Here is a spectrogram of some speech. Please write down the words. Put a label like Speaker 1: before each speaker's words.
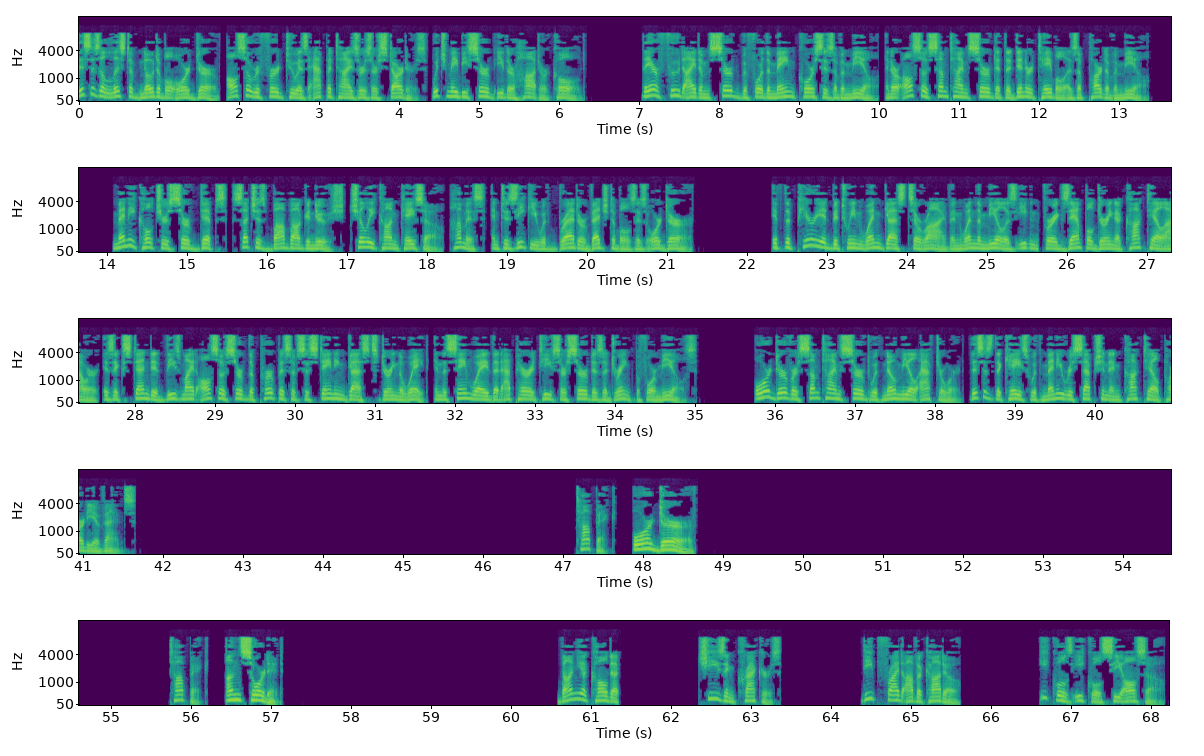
Speaker 1: This is a list of notable hors d'oeuvre, also referred to as appetizers or starters, which may be served either hot or cold. They are food items served before the main courses of a meal, and are also sometimes served at the dinner table as a part of a meal. Many cultures serve dips, such as baba ganoush, chili con queso, hummus, and tzatziki with bread or vegetables as hors d'oeuvre. If the period between when guests arrive and when the meal is eaten for example during a cocktail hour is extended these might also serve the purpose of sustaining guests during the wait, in the same way that aperitifs are served as a drink before meals. Hors d'oeuvre sometimes served with no meal afterward, this is the case with many reception and cocktail party events. Hors d'oeuvre Unsorted. Bagna cauda. Cheese and crackers. Deep fried avocado. Equals equals See also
